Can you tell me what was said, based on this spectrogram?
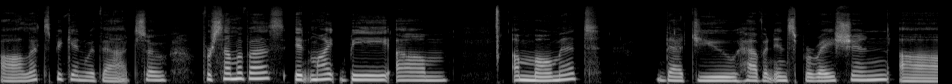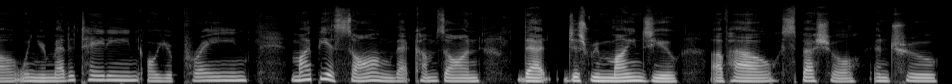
uh, let's begin with that. So for some of us, it might be um, a moment that you have an inspiration uh, when you're meditating or you're praying. It might be a song that comes on that just reminds you of how special and true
